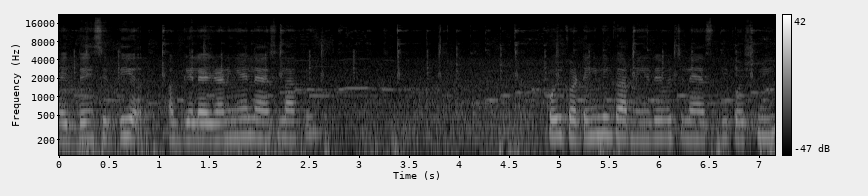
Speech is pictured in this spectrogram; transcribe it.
ਇਦਾਂ ਹੀ ਸਿੱਧੀ ਅੱਗੇ ਲੈ ਜਾਣੀ ਹੈ ਲੈਸ ਲਾ ਕੇ। ਕੋਈ ਕਟਿੰਗ ਨਹੀਂ ਕਰਨੀ ਇਹਦੇ ਵਿੱਚ ਲੈਸ ਦੀ ਕੁਛ ਨਹੀਂ।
